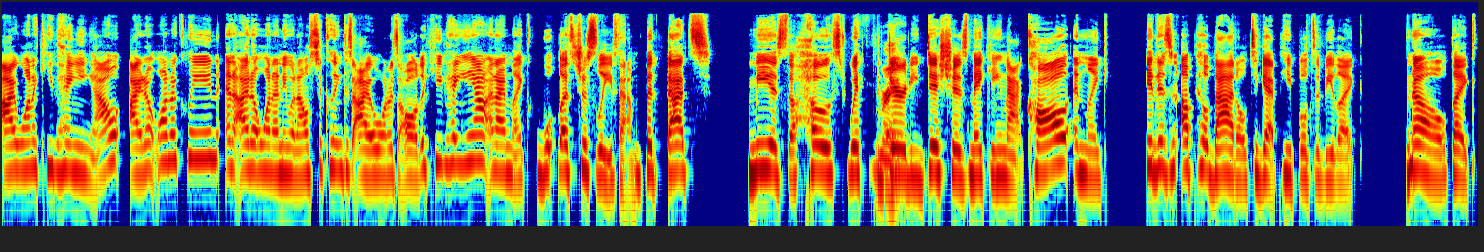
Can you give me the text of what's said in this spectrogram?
I want to keep hanging out. I don't want to clean and I don't want anyone else to clean because I want us all to keep hanging out and I'm like, well, let's just leave them. But that's me as the host with the Right. dirty dishes making that call and like it is an uphill battle to get people to be like no like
